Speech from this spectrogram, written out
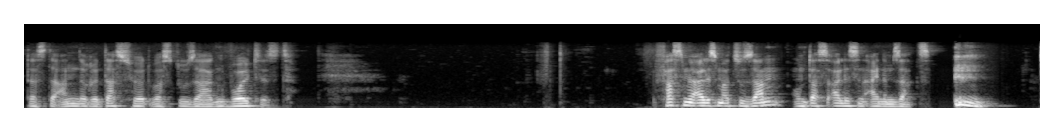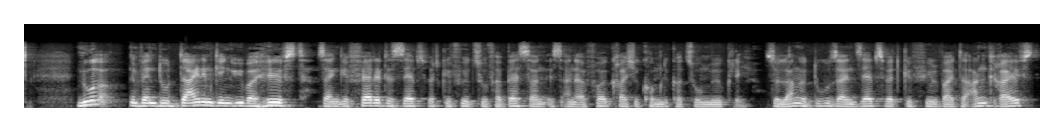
dass der andere das hört, was du sagen wolltest. Fassen wir alles mal zusammen und das alles in einem Satz. Nur wenn du deinem Gegenüber hilfst, sein gefährdetes Selbstwertgefühl zu verbessern, ist eine erfolgreiche Kommunikation möglich. Solange du sein Selbstwertgefühl weiter angreifst,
